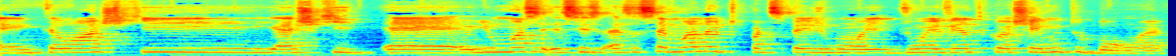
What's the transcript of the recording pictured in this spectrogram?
É, então acho que acho que é, uma, essa semana eu participei de um, de um evento que eu achei muito bom. É,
